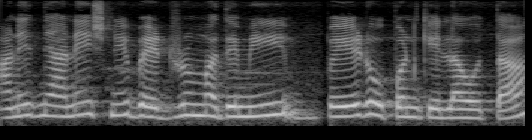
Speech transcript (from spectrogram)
आणि ज्ञानेशने बेडरूममध्ये मी बेड ओपन केला होता.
